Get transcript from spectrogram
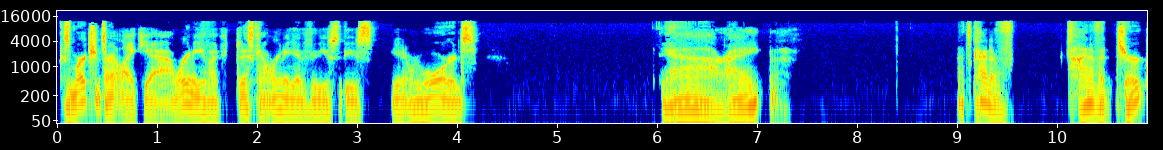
Because merchants aren't like, yeah, we're gonna give a discount. We're gonna give these these you know rewards. Yeah, right. That's kind of kind of a jerk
